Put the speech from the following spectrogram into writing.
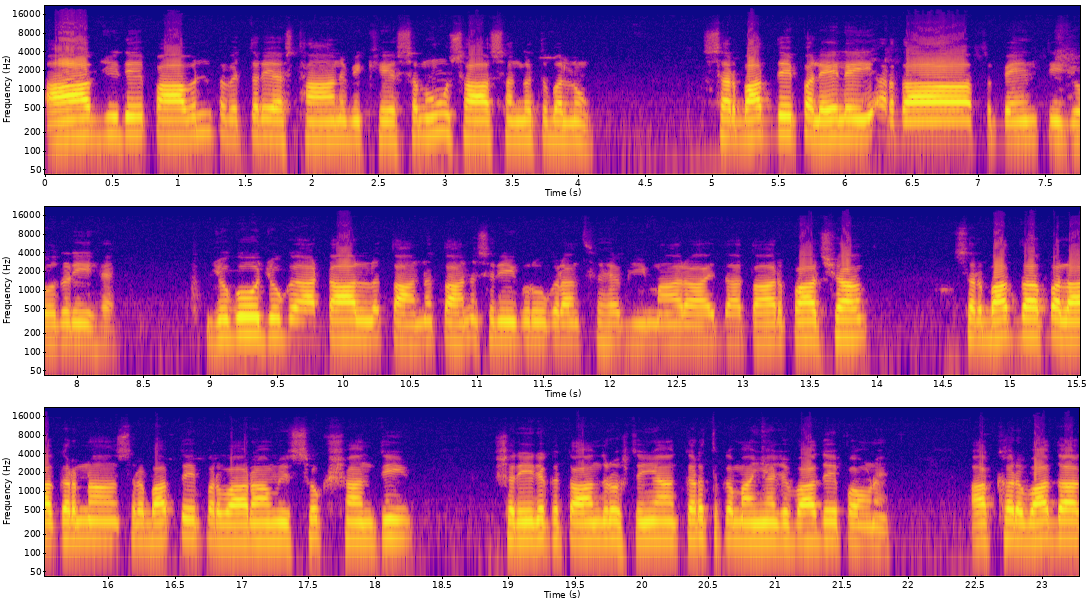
ਆਪ ਜੀ ਦੇ ਪਾਵਨ ਪਵਿੱਤਰ ਅਸਥਾਨ ਵਿਖੇ ਸਮੂਹ ਸਾਧ ਸੰਗਤ ਵੱਲੋਂ ਸਰਬੱਤ ਦੇ ਭਲੇ ਲਈ ਅਰਦਾਸ ਬੇਨਤੀ ਜੋਦੜੀ ਹੈ। ਜੁਗੋ ਜੁਗ ਅਟਲ ਧੰਨ ਧੰਨ ਸ੍ਰੀ ਗੁਰੂ ਗ੍ਰੰਥ ਸਾਹਿਬ ਜੀ ਮਹਾਰਾਜ ਦਾ ਤਾਰ ਪਾਤਸ਼ਾਹ। ਸਰਬੱਤ ਦਾ ਭਲਾ ਕਰਨਾ, ਸਰਬੱਤ ਪਰਿਵਾਰਾਂ ਵਿੱਚ ਸੁਖ ਸ਼ਾਂਤੀ, ਸਰੀਰਕ ਤੰਦਰੁਸਤੀਆਂ ਕਰਤ ਕਮਾਈਆਂ 'ਚ ਵਾਧੇ ਪਾਉਣੇ। ਆਖਰ ਵਾਧਾ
